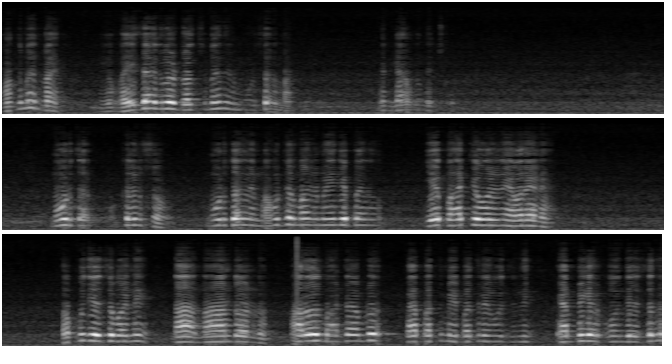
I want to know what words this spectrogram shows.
కొంతమంది వై- వైజాగ్లో డ్రగ్స్ మీద నేను మూడు సార్లు మాట్లాడాను నేను జ్ఞాపకం తెచ్చుకున్నాను మూడు సార్లు ఒక్క నిమిషం. మూడు సార్లు నేను మామూలు మాట్లాడడం ఏం చెప్పాను? ఏ పార్టీ వాళ్ళని ఎవరైనా? తప్పు చేసేవాడిని నా నా అంటూ ఉన్నాడు ఆ రోజు మాట్లాడినప్పుడు నా పత్తి మీ పత్రిక ఏమవుతుంది ఎంపీ గారు ఫోన్ చేస్తారు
